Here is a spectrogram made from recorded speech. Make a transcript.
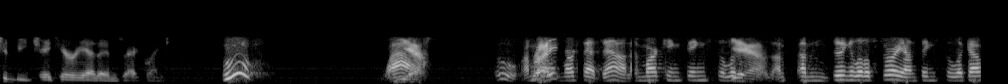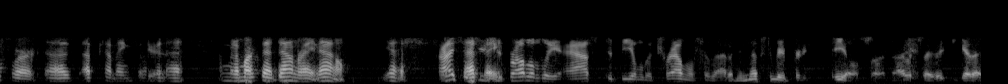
should be Jake Arrieta and Zack Greinke. Ooh. Wow. Yeah. Ooh, I'm Right? going to mark that down. I'm marking things to look Yeah. for. I'm, I'm doing a little story on things to look out for uh, upcoming. So I'm going to I'm going to mark that down right now. Yes. I think you should probably ask to be able to travel for that. I mean, that's going to be a pretty big deal. So I would say that you get a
